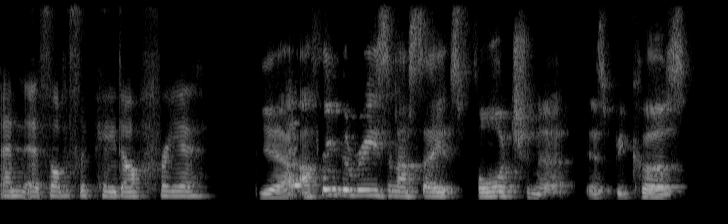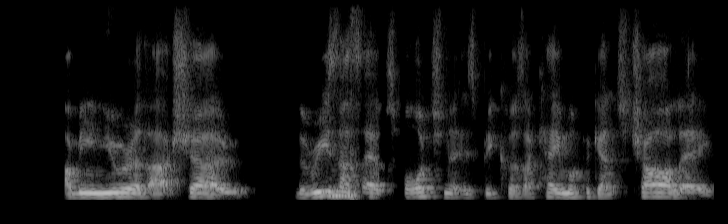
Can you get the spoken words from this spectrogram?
and it's obviously paid off for you. Yeah, I think the reason I say it's fortunate is because, I mean, you were at that show. The reason mm-hmm. I say it was fortunate is because I came up against Charlie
